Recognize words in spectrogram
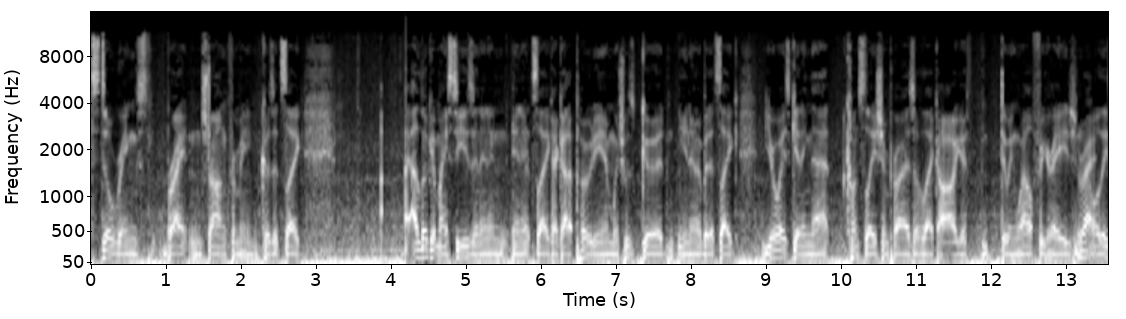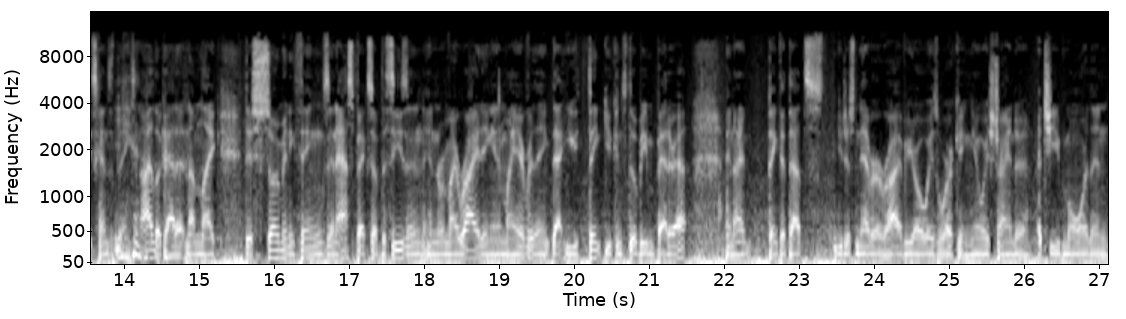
still rings bright and strong for me because it's like I look at my season and and it's like I got a podium, which was good, you know. But it's like you're always getting that consolation prize of like, oh, you're doing well for your age and Right. all these kinds of things. And I look at it and I'm like, there's so many things and aspects of the season and my riding and my everything that you think you can still be better at. And I think that that's you just never arrive. You're always working. You're always trying to achieve more than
